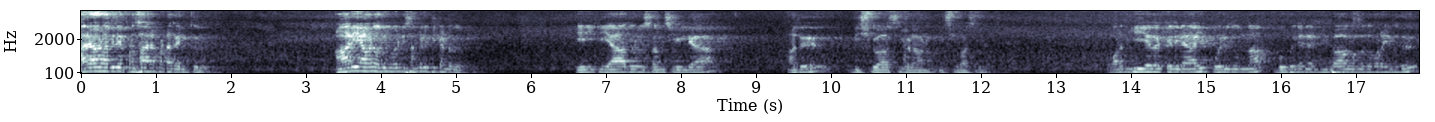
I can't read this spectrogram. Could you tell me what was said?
ആരാണ് അതിലെ പ്രധാനപ്പെട്ട കരുത്ത്? ആരെയാണ് അതിനു വേണ്ടി സംഘടിപ്പിക്കേണ്ടത് എനിക്ക് യാതൊരു സംശയമില്ല അത് വിശ്വാസികളാണ് വിശ്വാസികൾ. വർഗീയതക്കെതിരായി പൊരുതുന്ന ബഹുജന വിഭാഗം എന്ന് പറയുന്നത്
